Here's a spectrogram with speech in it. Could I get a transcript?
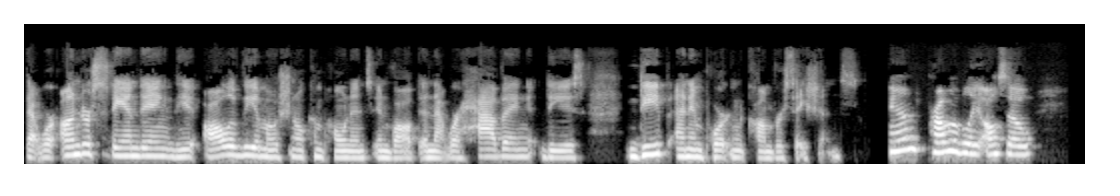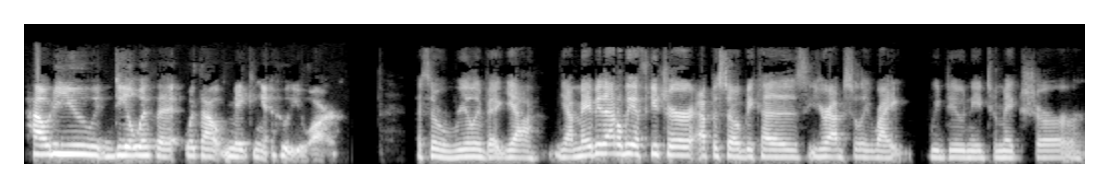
that we're understanding the all of the emotional components involved and that we're having these deep and important conversations? And probably also how do you deal with it without making it who you are? That's a really big yeah. Yeah maybe that'll be a future episode because you're absolutely right we do need to make sure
